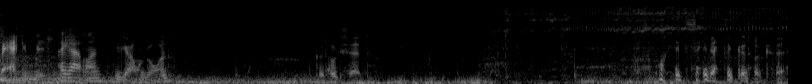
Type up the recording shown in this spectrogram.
Back at me. I got one. You got one going? Good hook set. I'd say that's a good hook set.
